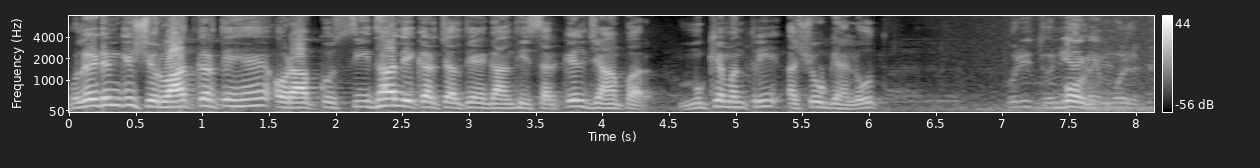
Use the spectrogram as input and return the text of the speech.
बुलेटिन की शुरुआत करते हैं और आपको सीधा लेकर चलते हैं गांधी सर्किल जहाँ पर मुख्यमंत्री अशोक गहलोत पूरी दुनिया के मुल्क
